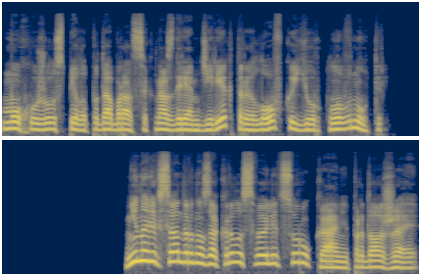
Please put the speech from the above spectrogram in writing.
Муха уже успела подобраться к ноздрям директора и ловко юркнула внутрь. Нина Александровна закрыла свое лицо руками, продолжая.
